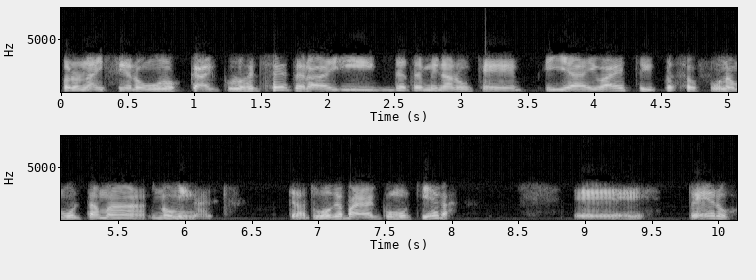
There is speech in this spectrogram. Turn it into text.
Pero no hicieron unos cálculos etcétera y determinaron que ella iba esto y pues eso fue una multa más nominal. Que la tuvo que pagar como quiera. Eh, pero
